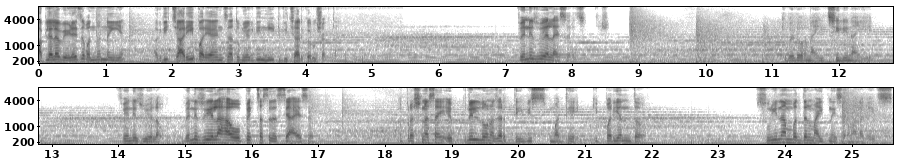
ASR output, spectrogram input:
आपल्याला वेळेचं बंधन नाही आहे अगदी चारही पर्यायांचा तुम्ही अगदी नीट विचार करू शकता. व्हेनेझुएला आहे सर याचं उत्तर क्युबेडोर नाही चिली नाही. व्हेनेझुएला व्हेनेझुएला हा ओपेकचा सदस्य आहे सर. प्रश्न असा आहे एप्रिल दोन हजार तेवीसमध्ये कीपर्यंत की पर्यंत सुरिनामबद्दल माहीत नाही सर मला काहीच.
